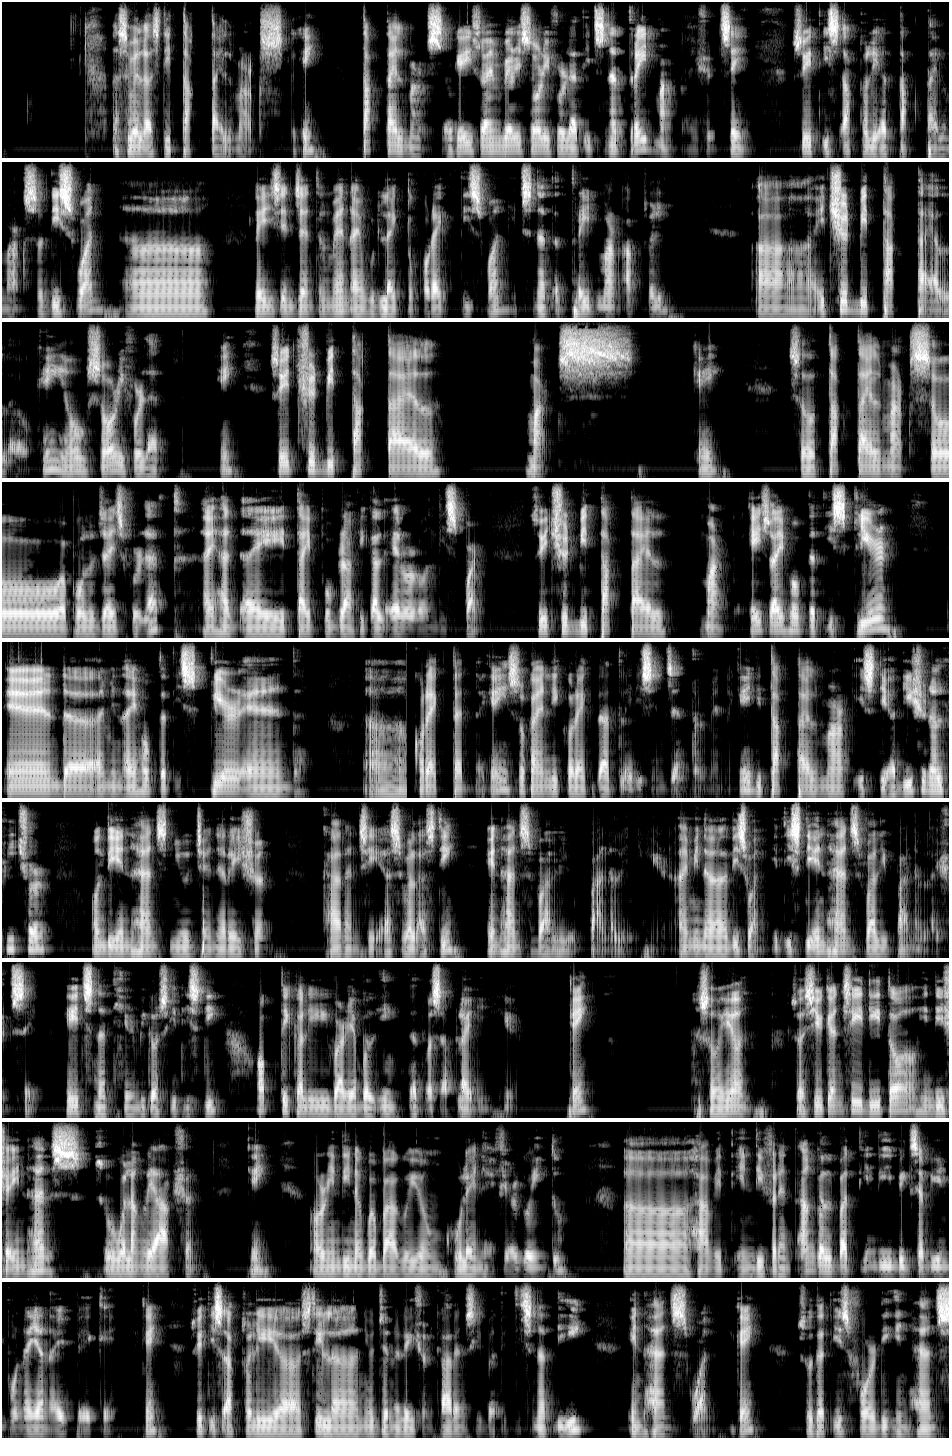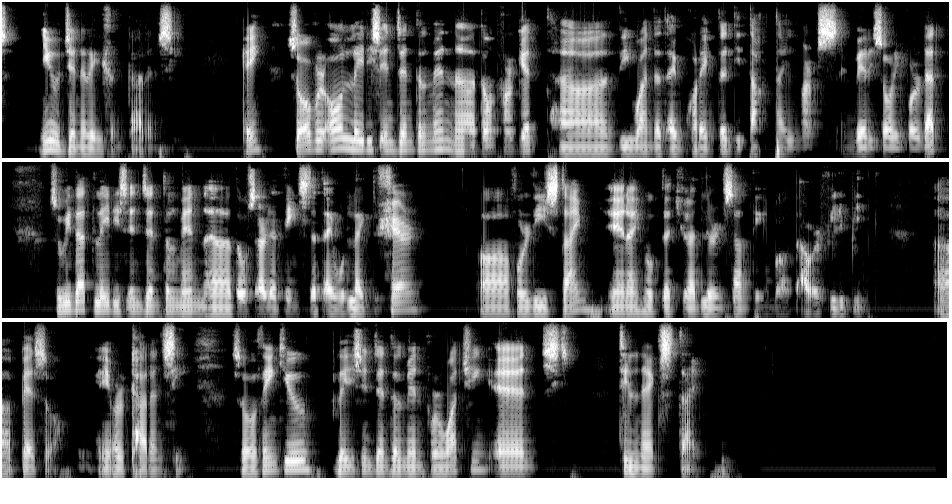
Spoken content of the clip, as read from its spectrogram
as well as the tactile marks okay? Tactile marks okay? So i'm very sorry for that. It's not trademark i should say. So it is actually a tactile mark. So this one uh, ladies and gentlemen i would like to correct this one. It's not a trademark actually. Uh, it should be tactile okay? Oh sorry for that okay? So it should be tactile marks. Okay? So tactile marks. So apologize for that. I had a typographical error on this part. So it should be tactile mark. Okay? So i hope that is clear. And uh, i mean i hope that is clear and uh, corrected. Okay? So kindly correct that ladies and gentlemen. Okay? The tactile mark is the additional feature on the enhanced new generation currency as well as the enhanced value panel in here. I mean uh, this one it is the enhanced value panel i should say. It's not here because it is the optically variable ink that was applied in here. Okay? So yon so as you can see dito hindi siya enhanced. So walang reaction. Okay? Or hindi nagbabago yung kulay na if you're going to uh, have it in different angle. But hindi ibig sabihin po na yan ay peke. Okay so it is actually uh, still a new generation currency but it is not the enhanced one okay? So that is for the enhanced new generation currency okay? So overall ladies and gentlemen uh, don't forget uh, the one that i've corrected the tactile marks. I'm very sorry for that. So with that ladies and gentlemen uh, those are the things that i would like to share uh, for this time and i hope that you had learned something about our philippine uh, peso okay, or currency so thank you ladies and gentlemen for watching and till next time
